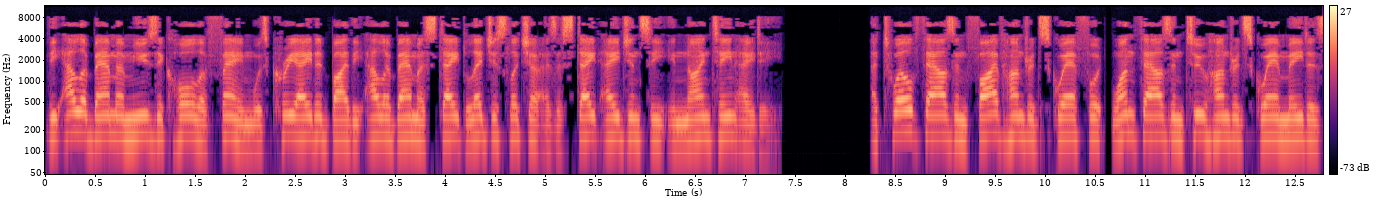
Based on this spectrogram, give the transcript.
The Alabama Music Hall of Fame was created by the Alabama State Legislature as a state agency in 1980. A 12,500 square foot (1,200 square meters)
